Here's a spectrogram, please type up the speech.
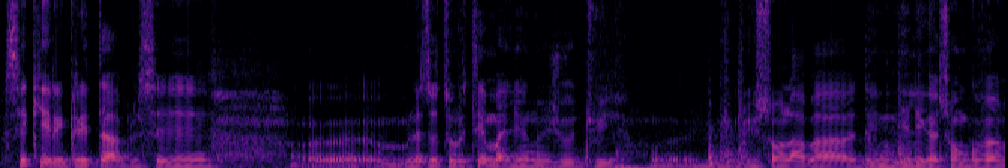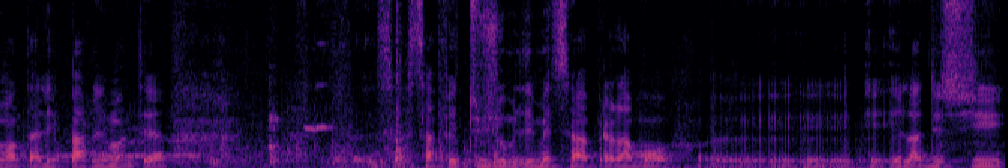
ce qui est regrettable, c'est euh, les autorités maliennes aujourd'hui. ils sont là-bas, une délégation gouvernementale et parlementaire. Ça, fait toujours les médecins après la mort. et là-dessus,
